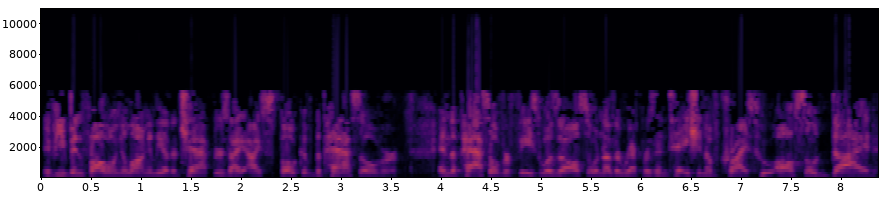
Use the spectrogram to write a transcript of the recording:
If you've been following along in the other chapters, I, I, spoke of the Passover. And the Passover feast was also another representation of Christ, who also died,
